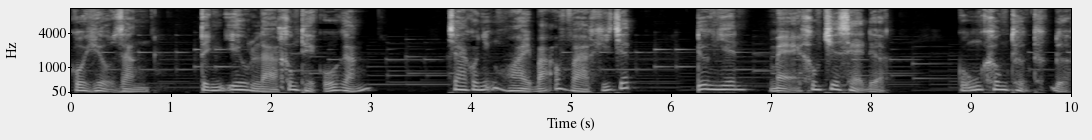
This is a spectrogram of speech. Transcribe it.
Cô hiểu rằng tình yêu là không thể cố gắng. Cha có những hoài bão và khí chất, đương nhiên mẹ không chia sẻ được, cũng không thưởng thức được.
